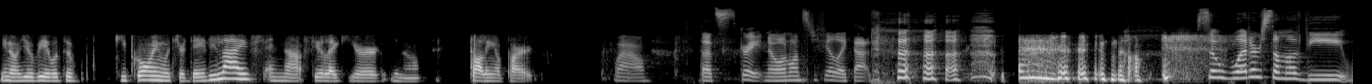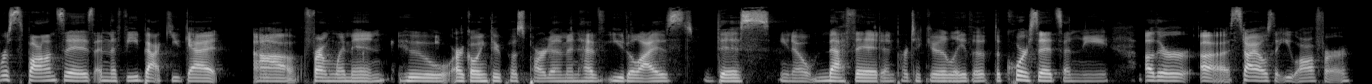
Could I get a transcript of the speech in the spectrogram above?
you know, you'll be able to keep going with your daily life and not feel like you're, you know, falling apart. Wow. That's great. No one wants to feel like that. no. So, what are some of the responses and the feedback you get uh, from women who are going through postpartum and have utilized this, you know, method and particularly the the corsets and the other uh, styles that you offer?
